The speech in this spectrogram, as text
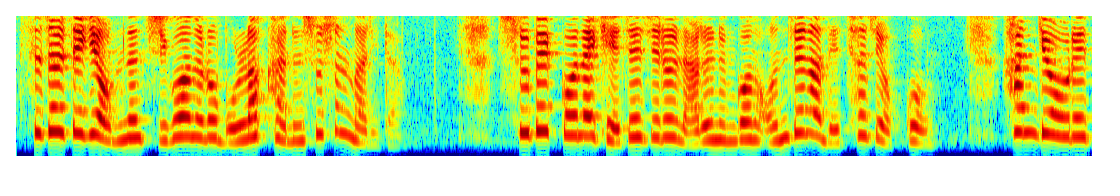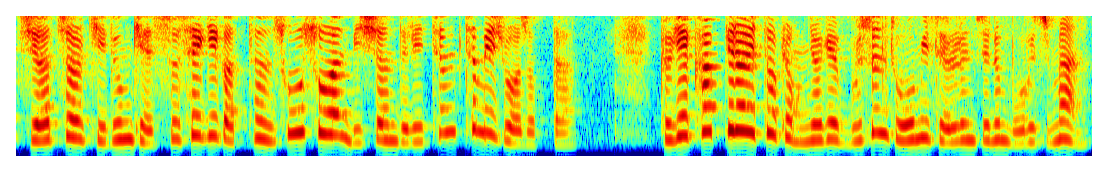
쓰잘데기 없는 직원으로 몰락하는 수순 말이다. 수백 건의 계제지를 나르는 건 언제나 내 차지였고 한겨울에 지하철 기둥 개수 세기 같은 소소한 미션들이 틈틈이 주어졌다. 그게 카피라이터 경력에 무슨 도움이 될는지는 모르지만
